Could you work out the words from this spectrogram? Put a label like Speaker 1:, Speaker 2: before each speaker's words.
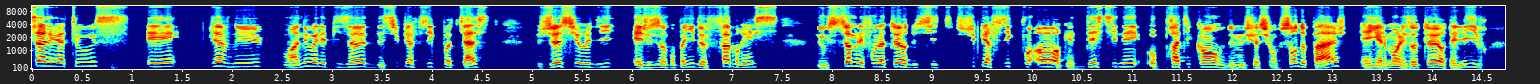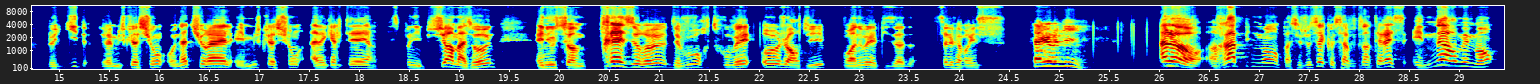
Speaker 1: Salut à tous et bienvenue pour un nouvel épisode des Superphysique Podcast. Je suis Rudy et je suis en compagnie de Fabrice. Nous sommes les fondateurs du site superphysique.org destiné aux pratiquants de musculation sans dopage et également les auteurs des livres Le guide de la musculation au naturel et musculation avec alter disponible sur Amazon. Et nous sommes très heureux de vous retrouver aujourd'hui pour un nouvel épisode. Salut Fabrice.
Speaker 2: Salut Rudy.
Speaker 1: Alors, rapidement, parce que je sais que ça vous intéresse énormément,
